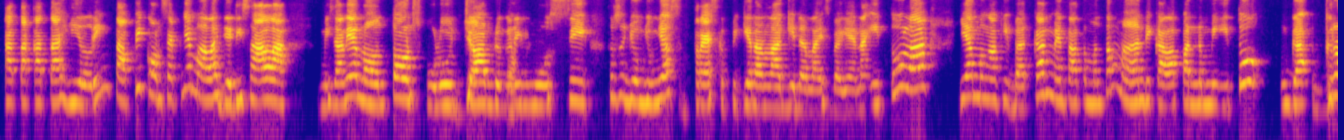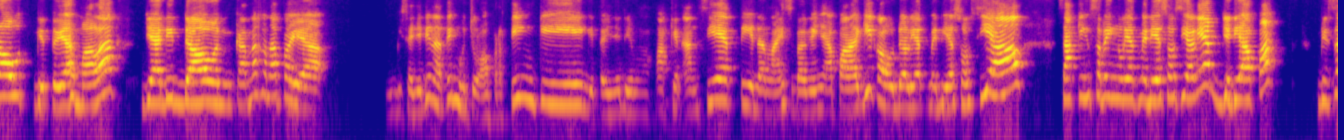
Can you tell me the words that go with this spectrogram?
kata-kata healing tapi konsepnya malah jadi salah misalnya nonton 10 jam dengerin musik terus ujung-ujungnya stres kepikiran lagi dan lain sebagainya. Nah itulah yang mengakibatkan mental teman-teman di kala pandemi itu nggak growth gitu ya malah jadi down. Karena kenapa ya? Bisa jadi nanti muncul overthinking gitu ya jadi makin anxiety dan lain sebagainya. Apalagi kalau udah lihat media sosial saking sering lihat media sosialnya jadi apa? Bisa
